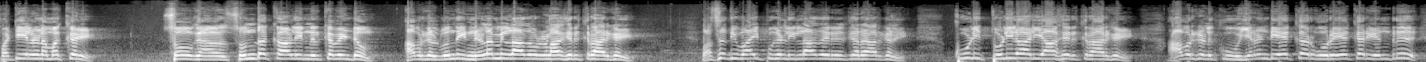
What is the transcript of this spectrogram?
பட்டியலின மக்கள் சொ சொந்த காலில் நிற்க வேண்டும். அவர்கள் வந்து நிலமில்லாதவர்களாக இருக்கிறார்கள். வசதி வாய்ப்புகள் இல்லாத இருக்கிறார்கள். கூலி தொழிலாளியாக இருக்கிறார்கள். அவர்களுக்கு இரண்டு ஏக்கர் ஒரு ஏக்கர் என்று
